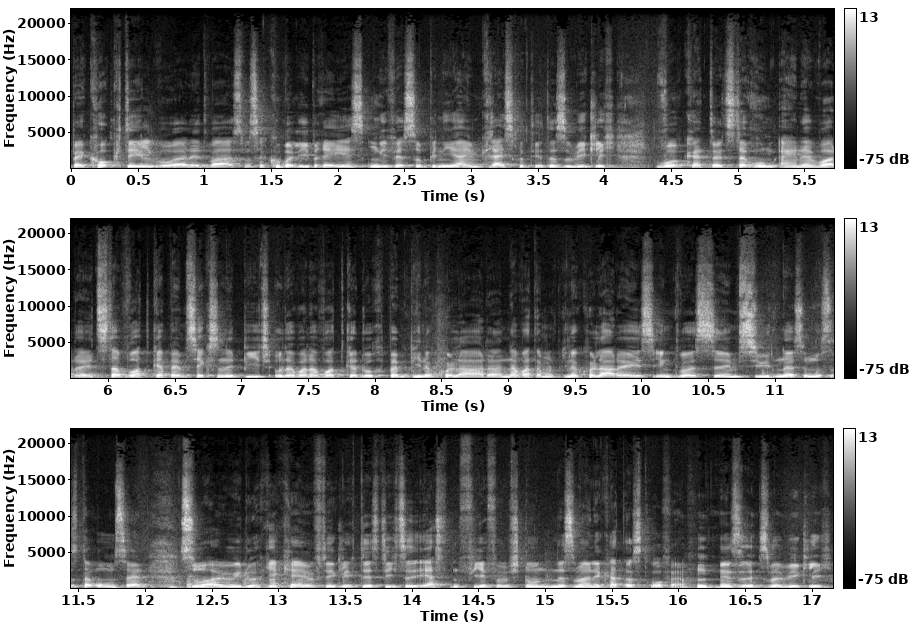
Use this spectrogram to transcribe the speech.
bei Cocktail, wo er nicht weiß, was ein Cuba Libre ist, ungefähr so bin ich auch im Kreis rotiert. Also wirklich, wo gehört da jetzt der Rum eine? War da jetzt der Wodka beim Sex on the Beach oder war der Wodka durch beim Pina Colada? Na, warte mal, Pina Colada ist irgendwas im Süden, also muss das da rum sein. So habe ich mich durchgekämpft. Wirklich, das die ersten vier, fünf Stunden, das war eine Katastrophe. Also, es war wirklich.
